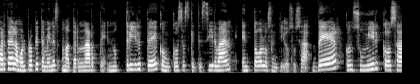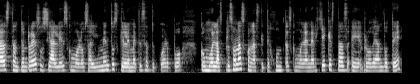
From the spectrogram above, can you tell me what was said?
Parte del amor propio también es maternarte, nutrirte con cosas que te sirvan en todos los sentidos, o sea, ver, consumir cosas tanto en redes sociales como los alimentos que le metes a tu cuerpo, como las personas con las que te juntas, como la energía que estás eh, rodeándote,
